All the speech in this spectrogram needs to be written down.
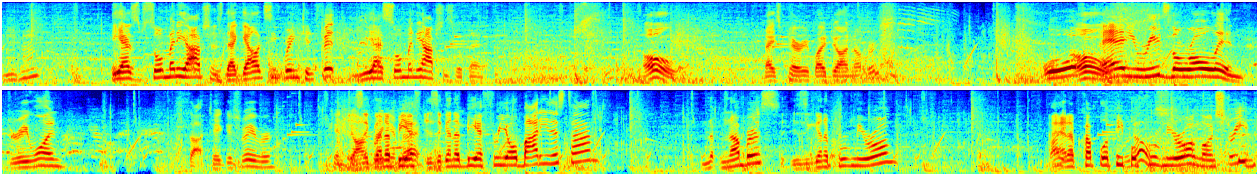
Mhm. He has so many options. That Galaxy Brain can fit. He has so many options with that. Oh. Nice parry by John Numbers. Oh, Oh. and he reads the roll in. 3-1. Stocktaker's favor. Can John is it gonna be a, is it gonna be a free old body this time? N- numbers? Is he gonna prove me wrong? I had a couple of people prove me wrong on stream.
